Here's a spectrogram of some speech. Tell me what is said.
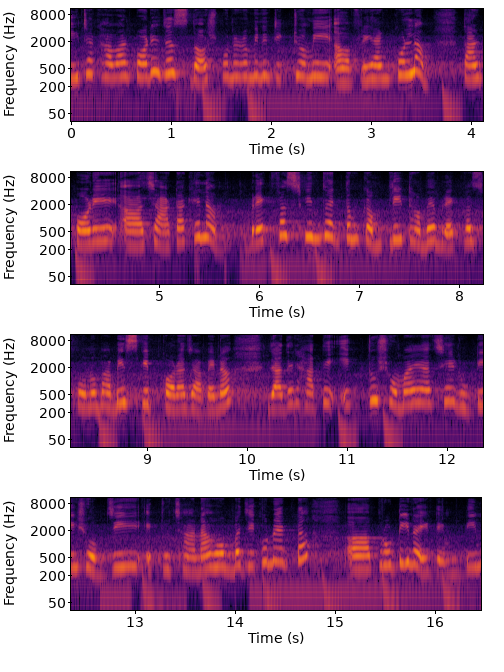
এইটা খাওয়ার পরে জাস্ট দশ পনেরো মিনিট একটু আমি ফ্রি হ্যান্ড করলাম। তারপরে চাটা খেলাম। ব্রেকফাস্ট কিন্তু একদম কমপ্লিট হবে। ব্রেকফাস্ট কোনোভাবেই স্কিপ করা যাবে না। যাদের হাতে একটু সময় আছে, রুটি, সবজি, একটু ছানা হোক বা যে কোনো একটা প্রোটিন আইটেম ডিম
